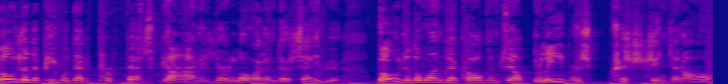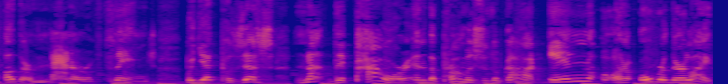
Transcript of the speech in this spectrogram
Those are the people that profess God as their Lord and their Savior. Those are the ones that call themselves believers, Christians, and all other manner of things, but yet possess not the power and the promises of God in or over their life.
